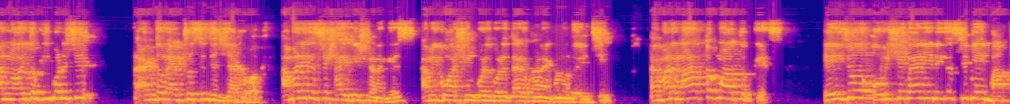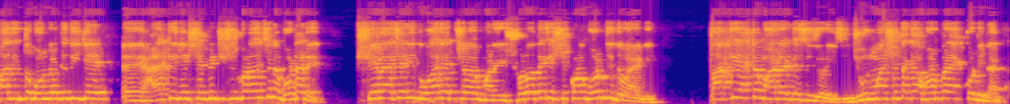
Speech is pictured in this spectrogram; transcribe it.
আর নয়তো কি করেছে? একদম অ্যাট্রোসিটিস যাকে বলে। আমার কাছে সাঁত্রিশ খানা কেস আমি কোয়াশিং করে করে তার ওখানে এখনও রয়েছি। মানে মারাত্মক মারাত্মক কেস এই যে অভিষেক ব্যানার্জি দেখেছি যে এই বাপ্পাদিত্য মন্ডলকে দিয়ে যে আহ, আরেকটি ইলেকশন পিটিশন করা হয়েছে না ভোটারে? সে ব্যাচারি দু হাজার মানে ষোলো থেকে সে কোনো ভোট দিতে পারেনি। তাকে একটা মার্ডার কেসে জড়িয়েছে। জুন মাসে তাকে অফার করে এক কোটি টাকা।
